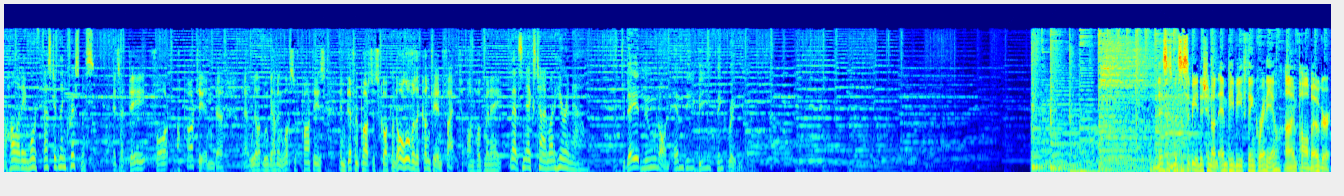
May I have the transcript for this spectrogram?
a holiday more festive than Christmas. It's a day for a party, and uh, uh, we'll, we'll be having lots of parties in different parts of Scotland, all over the country, in fact, on Hogmanay. That's next time on Here and Now. Today at noon on MPB Think Radio. This is Mississippi Edition on MPB Think Radio. I'm Paul Boger.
